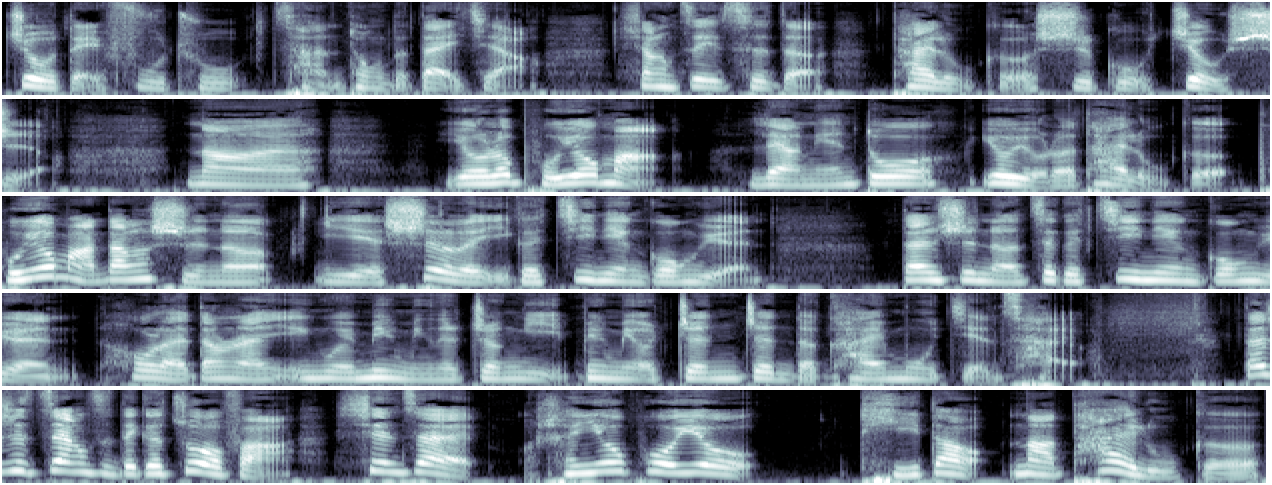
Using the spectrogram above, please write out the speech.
就得付出惨痛的代价。像这次的泰鲁格事故就是。那有了普悠玛两年多，又有了泰鲁格。普悠玛当时呢也设了一个纪念公园。但是呢，这个纪念公园后来当然因为命名的争议，并没有真正的开幕剪彩。但是这样子的一个做法，现在陈优珀又提到，那泰鲁格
